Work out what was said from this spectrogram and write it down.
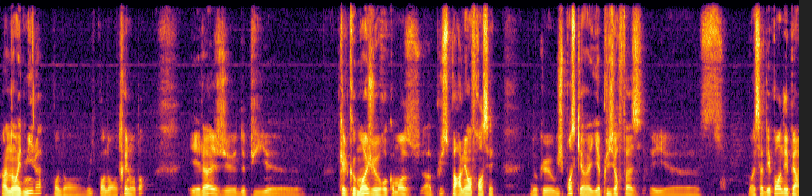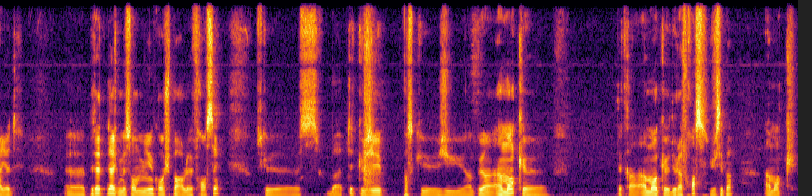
un an et demi là, pendant oui, pendant très longtemps. Et là, je, depuis euh, quelques mois, je recommence à plus parler en français. Donc oui, je pense qu'il y, y, a plusieurs phases et ouais, ça dépend des périodes. peut-être là, je me sens mieux quand je parle français, parce que bah, peut-être que j'ai parce que j'ai eu un peu un, manque, peut-être un, un manque de la France, je sais pas, un manque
